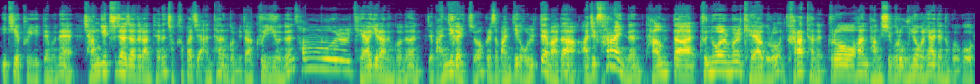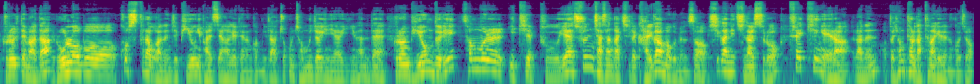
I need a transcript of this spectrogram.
ETF이기 때문에 장기 투자자들한테는 적합하지 않다는 겁니다. 그 이유는 선물 계약이라는 거는 이제 만기가 있죠. 그래서 만기가 올 때마다 아직 살아있는 다음 달 근월물 계약으로 갈아타는 그러한 방식으로 운영을 해야 되는 거고 그럴 때마다 롤오버 코스트라고 하는 이제 비용이 발생하게 되는 겁니다. 조금 전문적인 이야기이긴 한데 그런 비용들이 선물 ETF의 순 자산 가치를 갉아먹으면서 시간이 지날수록 트래킹 에라라는 어떤 형태로 나타나게 되는 거죠.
